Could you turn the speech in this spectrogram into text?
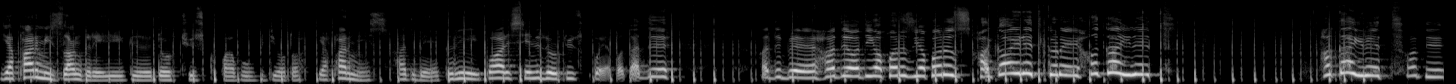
Yapar mıyız lan Grey'i 400 kupa bu videoda? Yapar mıyız? Hadi be Grey bari seni 400 kupa yapak hadi. Hadi be hadi hadi yaparız yaparız. Ha gayret Grey ha gayret. Gayret. Hadi.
